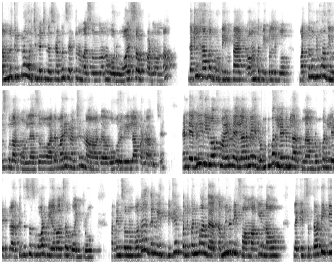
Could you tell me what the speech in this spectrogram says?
நம்மளுக்கு இருக்கிற ஒரு சின்ன சின்ன ஸ்ட்ரகிள்ஸ் எடுத்து நம்ம சொல்லணும்னா ஒரு வாய்ஸ் அவுட் பண்ணோம்னா that will have a good impact on the people இப்போ மற்றவங்களுக்கும் அது யூஸ்ஃபுல்லா இருக்கும்ல. ஸோ அதை மாதிரி நினைச்சு நான் அதை ஒவ்வொரு ரீலா பண்ண ஆரம்பிச்சேன். And every reel of mind எல்லாருமே ரொம்ப ரிலேட்டபிளா இருக்கு மேம் ரொம்ப ரிலேட்டபிளா இருக்கு. This is what we are also going through அப்படின்னு சொல்லும் போது தென் இட் பிகேம் கொஞ்சம் கொஞ்சமா அந்த கம்யூனிட்டி ஃபார்ம் ஆகி now like it's thirty K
